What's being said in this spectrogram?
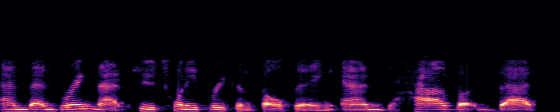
and then bring that to 23 consulting and have that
